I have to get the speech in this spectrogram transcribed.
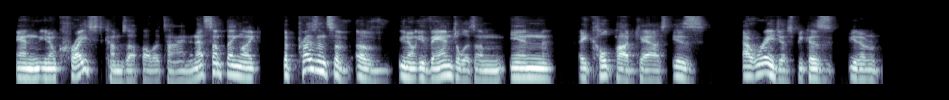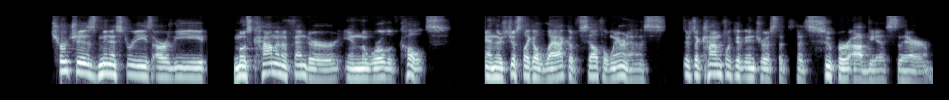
And, you know, Christ comes up all the time. And that's something like the presence of, of you know, evangelism in a cult podcast is outrageous because, you know, churches, ministries are the most common offender in the world of cults and there's just like a lack of self-awareness there's a conflict of interest that's that's super obvious there.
